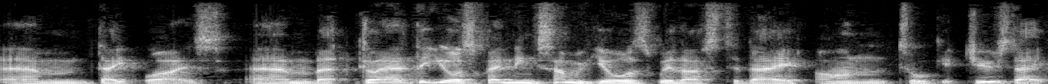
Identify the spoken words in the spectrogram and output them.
um, date wise. Um, but glad that you're spending some of yours with us today on Toolkit Tuesday.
